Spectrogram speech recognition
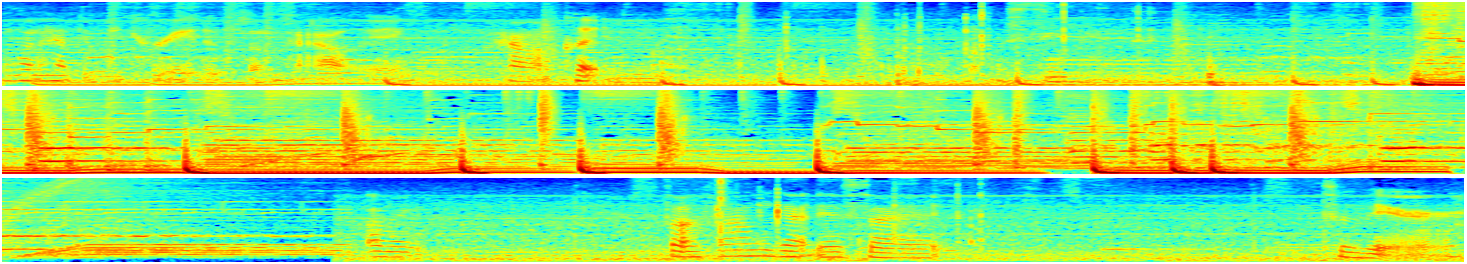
I'm gonna have to be creative somehow in how I'm cutting this. Let's see. So I finally got this side to there.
